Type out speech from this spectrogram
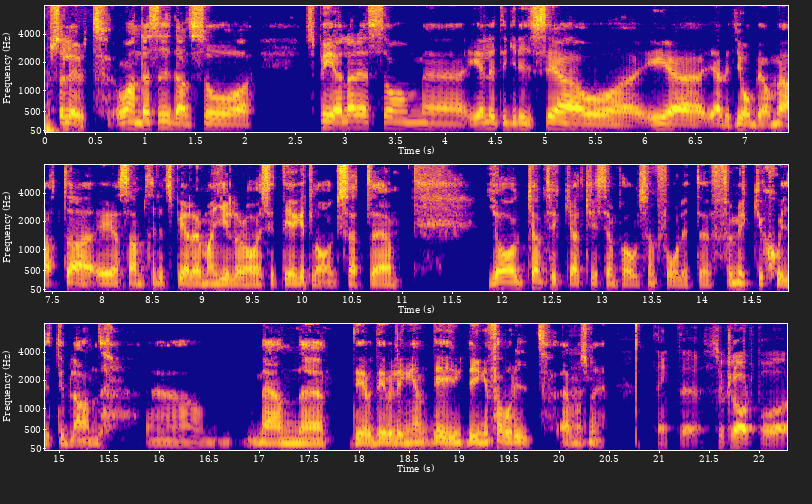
absolut. Å andra sidan så spelare som eh, är lite grisiga och är jävligt jobbiga att möta är samtidigt spelare man gillar att ha i sitt eget lag. Så att eh, jag kan tycka att Christian Paulsen får lite för mycket skit ibland. Eh, men eh, det, det är väl ingen, det är, det är ingen favorit även hos mig. Tänkte såklart på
